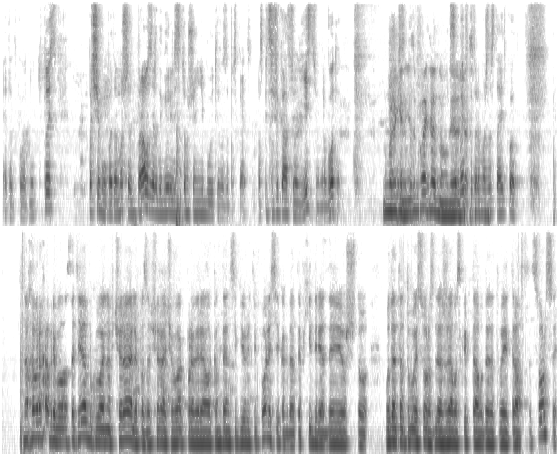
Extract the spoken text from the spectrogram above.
этот код. Ну, то есть, почему? Потому что браузеры договорились о том, что они не будут его запускать. По спецификации он есть, и он работает. Ну, мужики, ну не забывайте одно. CMake, в который можно вставить код. На Хабрахабре была статья буквально вчера или позавчера. Чувак проверял Content Security Policy, когда ты в хидре отдаешь, что вот это твой source для JavaScript, а вот это твои trusted sources.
